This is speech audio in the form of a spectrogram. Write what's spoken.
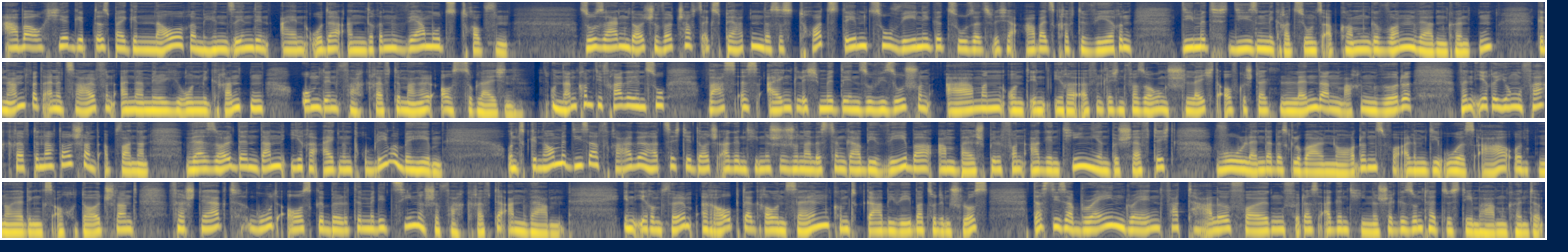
Aber auch hier gibt es bei genauerem Hinsehen den ein oder anderen Wermutstropfen. So sagen deutsche Wirtschaftsexperten, dass es trotzdem zu wenige zusätzliche Arbeitskräfte wären, die mit diesen Migrationsabkommen gewonnen werden könnten. Genannt wird eine Zahl von einer Million Migranten, um den Fachkräftemangel auszugleichen. Und dann kommt die Frage hinzu, was es eigentlich mit den sowieso schon armen und in ihrer öffentlichen Versorgung schlecht aufgestellten Ländern machen würde, wenn ihre jungen Fachkräfte nach Deutschland abwandern. Wer soll denn dann ihre eigenen Probleme beheben? Und genau mit dieser Frage hat sich die deutsch-argentinische Journalistin Gabi Weber am Beispiel von Argentinien beschäftigt, wo Länder des globalen Nordens, vor allem die USA und neuerdings auch Deutschland, verstärkt gut ausgebildete medizinische Fachkräfte anwerben. In ihrem Film Raub der grauen Zellen kommt Gabi Weber zu dem Schluss, dass dieser Brain Drain fatale Folgen für das argentinische Gesundheitssystem haben könnte.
